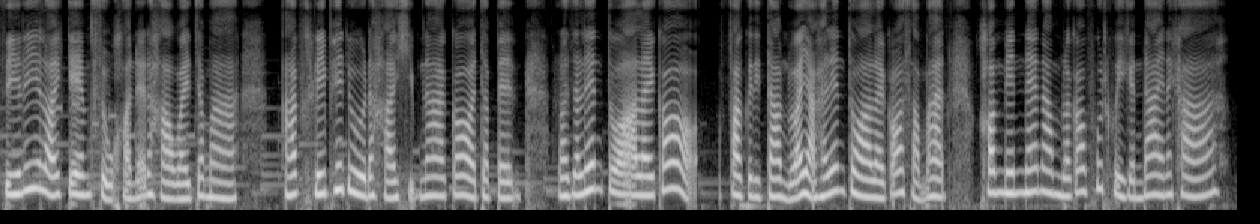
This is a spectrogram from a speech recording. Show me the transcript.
ซีรีส์ร้อยเกมสู่คอนด้วยนะคะ ไว้จะมาอัพคลิปให้ดูนะคะ คลิปหน้าก็จะเป็นเราจะเล่นตัวอะไรก็ฝากกดติดตามหรือว่าอยากให้เล่นตัวอะไรก็สามารถคอมเมนต์แนะนำแล้วก็พูดคุยกันได้นะคะ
